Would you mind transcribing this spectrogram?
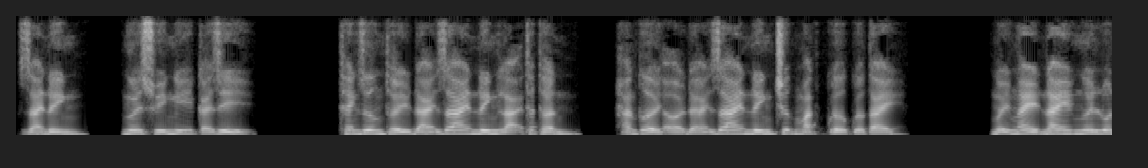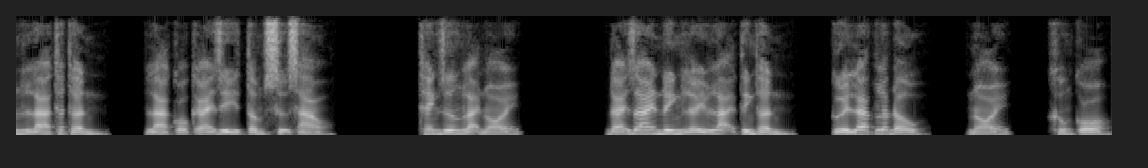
Giai ninh, ngươi suy nghĩ cái gì? Thanh Dương thấy đái giai ninh lại thất thần, hắn cười ở đái giai ninh trước mặt cơ cơ tay. Mấy ngày nay ngươi luôn là thất thần, là có cái gì tâm sự sao? Thanh Dương lại nói. Đái giai ninh lấy lại tinh thần, cười lắc lắc đầu, nói, không có,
